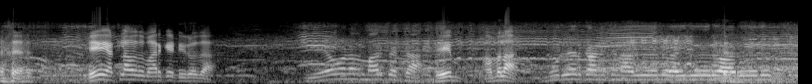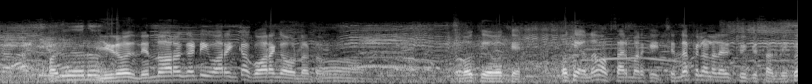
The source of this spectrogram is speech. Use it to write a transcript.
ఏ ఎట్లా ఉంది మార్కెట్ ఈరోజా? మార్కెట్ ఏం అమలా? పదివేలు ఈరోజు నిన్న వారం కంటే ఈ వారం ఇంకా ఘోరంగా ఉన్నట్టు. ఓకే ఓకే. ఓకే అన్న ఒకసారి మనకి చిన్నపిల్లలు అనేది చూపిస్తాను మీకు.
